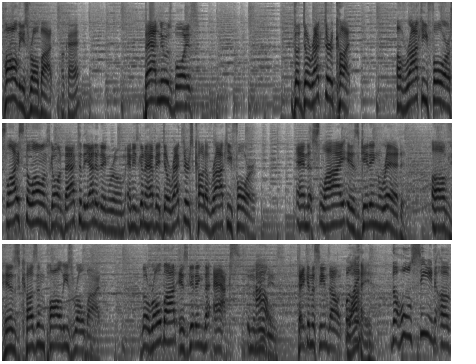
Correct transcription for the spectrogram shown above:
Paulie's robot. Okay. Bad news, boys. The director cut of Rocky 4, Sly Stallone's going back to the editing room and he's going to have a director's cut of Rocky 4. And Sly is getting rid of his cousin Paulie's robot. The robot is getting the axe in the How? movies, taking the scenes out. But Why? like, the whole scene of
